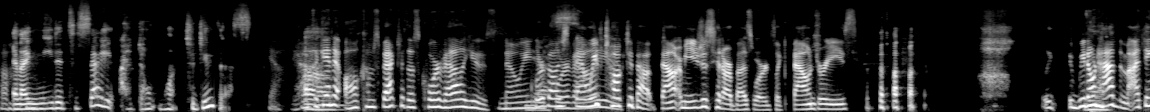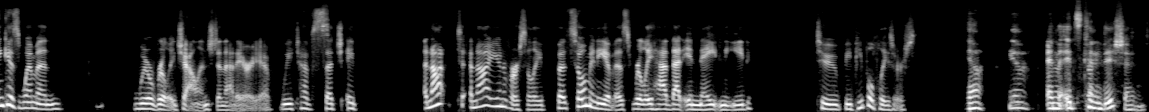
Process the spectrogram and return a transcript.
Uh-huh. And I needed to say, I don't want to do this. Yeah. yeah. Once again, it um, all comes back to those core values, knowing core, values. core values. And we've talked about bound. I mean, you just hit our buzzwords like boundaries. like we don't yeah. have them. I think as women, we're really challenged in that area. We have such a, not not universally, but so many of us really have that innate need to be people pleasers. Yeah, yeah, and it's conditioned.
